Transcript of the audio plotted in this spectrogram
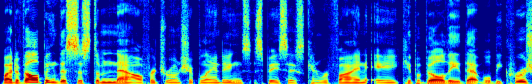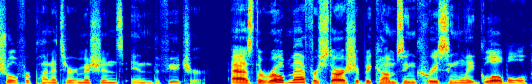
By developing this system now for drone ship landings, SpaceX can refine a capability that will be crucial for planetary missions in the future. As the roadmap for Starship becomes increasingly global,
